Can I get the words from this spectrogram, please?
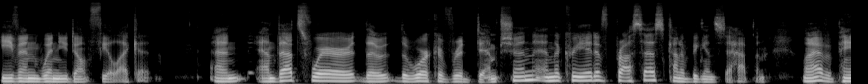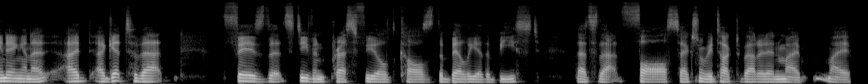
even when you don't feel like it. And and that's where the the work of redemption and the creative process kind of begins to happen. When I have a painting and I I, I get to that phase that Steven Pressfield calls the belly of the beast. That's that fall section. We talked about it in my my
